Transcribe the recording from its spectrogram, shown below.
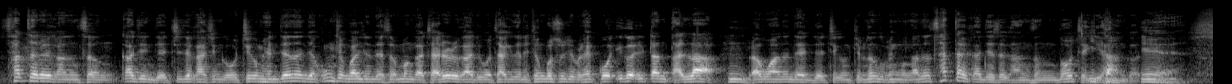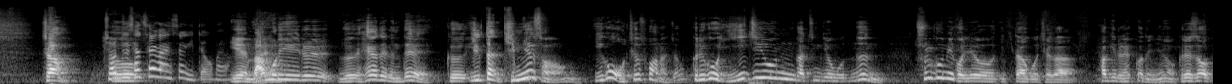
사퇴할 가능성까지 이제 지적하신 거고 지금 현재는 이제 공천 관련돼서 뭔가 자료를 가지고 자기들이 정보 수집을 했고 이거 일단 달라라고 하는데 이제 지금 김성수 평론가는 사퇴까지 했을 가능성도 제기하는 있다. 것. 예. 자, 저도 어, 사찰 가능성이 있다고 봐요. 예, 마무리를 그 해야 되는데 그 일단 김예성 이거 어떻게 소환하죠? 그리고 이지훈 같은 경우는 출금이 걸려 있다고 제가 확인을 했거든요. 그래서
